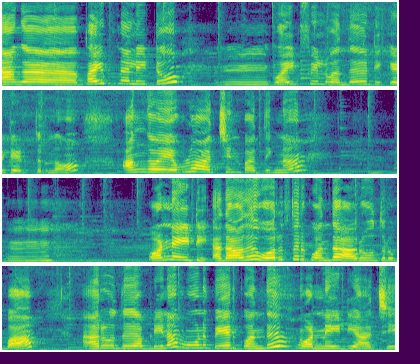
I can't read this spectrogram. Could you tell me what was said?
நாங்கள் பைப்நல்லி டு ஒயிட் ஃபீல்டு வந்து டிக்கெட் எடுத்திருந்தோம். அங்கே எவ்வளோ ஆச்சுன்னு பார்த்தீங்கன்னா ஒன் எயிட்டி அதாவது ஒருத்தருக்கு வந்து அறுபது ரூபா. அறுபது அப்படின்னா மூணு பேருக்கு வந்து ஒன் எயிட்டி ஆச்சு.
